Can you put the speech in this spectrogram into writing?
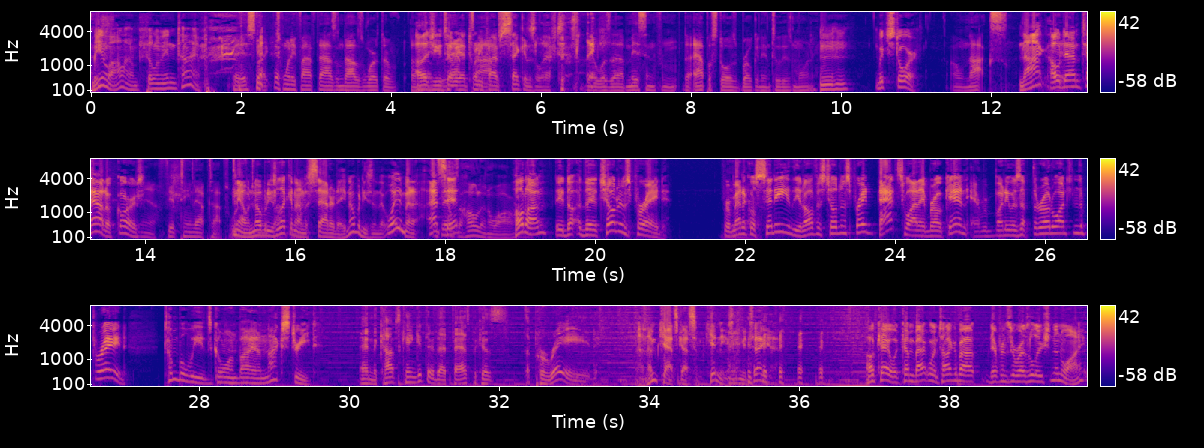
Meanwhile, I'm filling in time. Hey, it's like twenty five thousand dollars worth of. Uh, I thought you could tell me you had 25 seconds left. that was uh, missing from the Apple store was broken into this morning mm-hmm. Which store? on Knox. Knox? Oh, downtown, of course. Yeah, fifteen laptops. Yeah, well, nobody's looking on a Saturday. Nobody's in there. Wait a minute. That's There's it. a hole in the wall. Hold on. The the children's parade for Medical City, the Adolphus Children's Parade. That's why they broke in. Everybody was up the road watching the parade. Tumbleweeds going by on Knox Street. And the cops can't get there that fast because the parade. Now, them cats got some kidneys, let me tell you. okay, we'll come back. We'll talk about difference of resolution and why,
